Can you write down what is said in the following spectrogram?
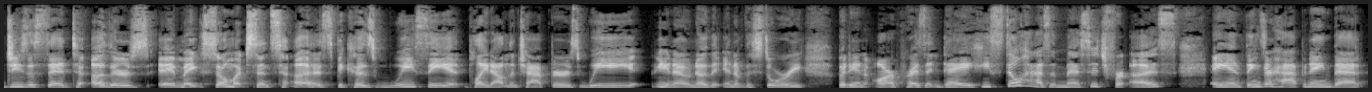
Jesus said to others. It makes so much sense to us because we see it played out in the chapters. We, you know, know the end of the story. But in our present day, he still has a message for us and things are happening that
